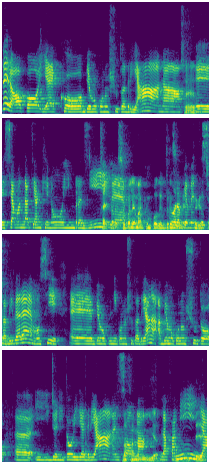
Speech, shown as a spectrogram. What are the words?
Però poi ecco abbiamo conosciuto Adriana, Certo. e siamo andati anche noi in Brasile. Ecco, adesso parliamo anche un po' del Brasile. Ora ovviamente ci arriveremo, sì, eh, abbiamo quindi conosciuto Adriana, abbiamo conosciuto eh, i genitori di Adriana, insomma, famiglia. la famiglia.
